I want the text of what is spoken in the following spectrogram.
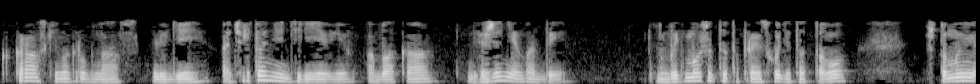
Краски вокруг нас, людей, очертания деревьев, облака, движение воды. Быть может, это происходит от того, что мы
